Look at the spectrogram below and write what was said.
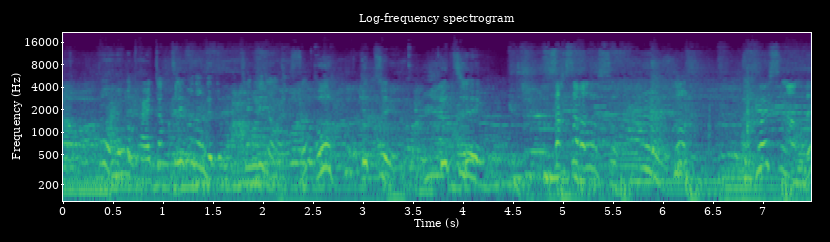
어 뭔가 달짝지근한 게 좀 생기지 않았어? 어 그치? 그치? 싹 사라졌어. 응. 어? 훨씬 나은데?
